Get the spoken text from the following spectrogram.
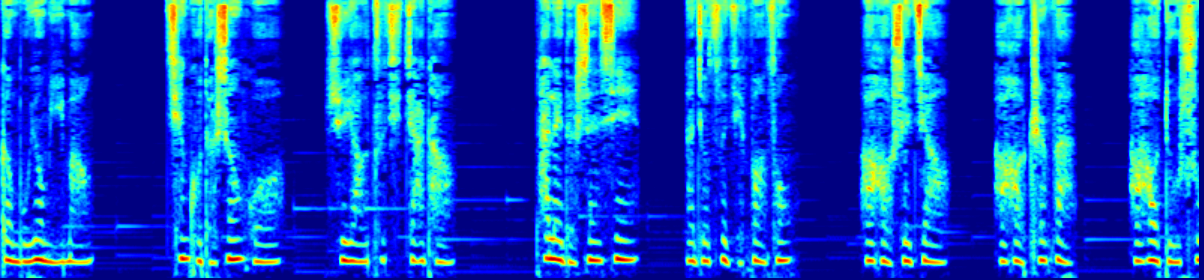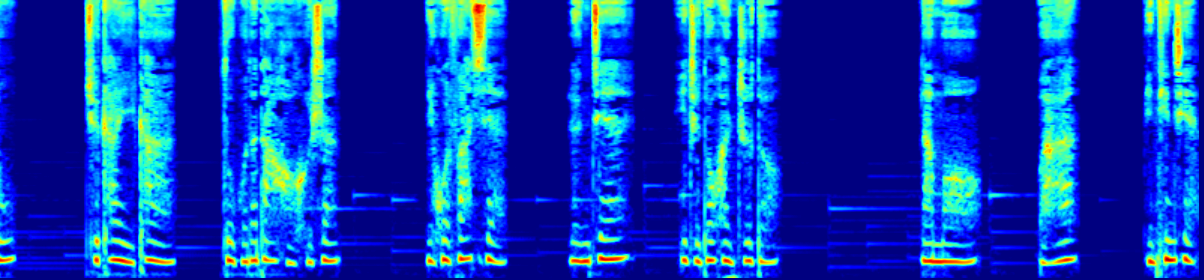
更不用迷茫。清苦的生活需要自己加糖，太累的身心，那就自己放松，好好睡觉，好好吃饭，好好读书，去看一看祖国的大好河山。你会发现，人间一直都很值得。那么，晚安，明天见。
